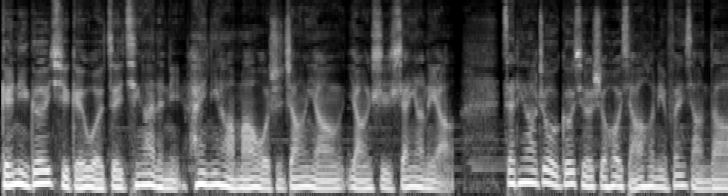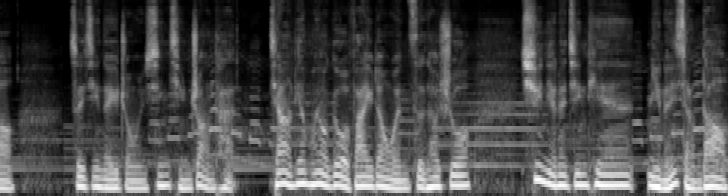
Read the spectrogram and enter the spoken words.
给你歌曲，给我最亲爱的你。嗨，你好吗？我是张扬，杨是山羊的羊。在听到这首歌曲的时候，想要和你分享到最近的一种心情状态。前两天朋友给我发一段文字，他说：“去年的今天，你能想到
